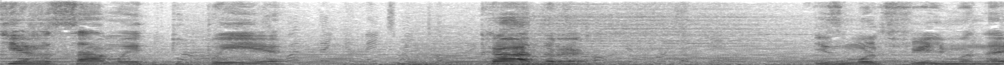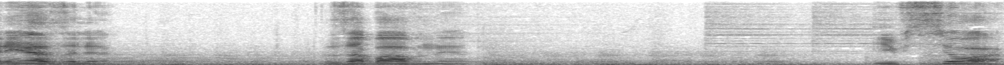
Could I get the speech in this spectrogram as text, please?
те же самые тупые кадры из мультфильма нарезали. Забавные. И все.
